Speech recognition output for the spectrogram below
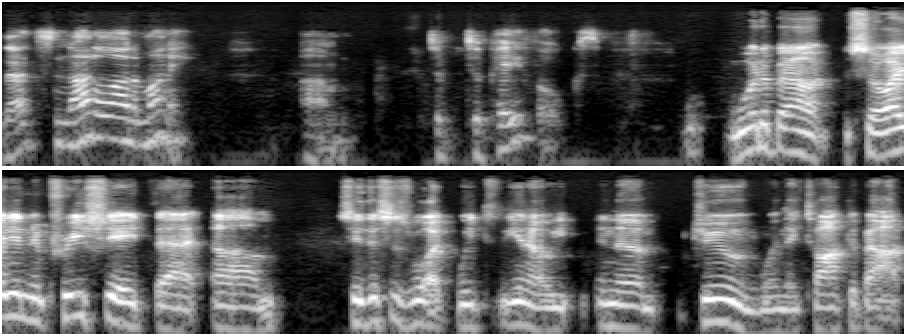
that's not a lot of money um, to, to pay folks. What about, so I didn't appreciate that. Um, see, this is what we, you know, in the June when they talked about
